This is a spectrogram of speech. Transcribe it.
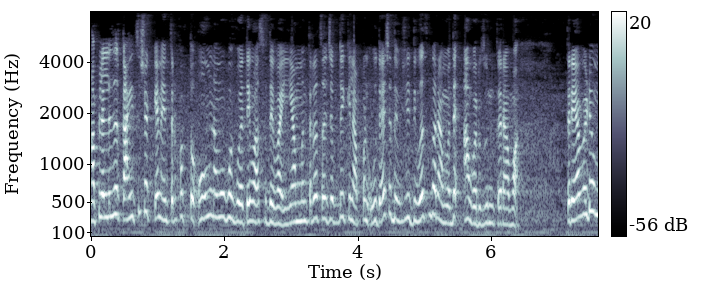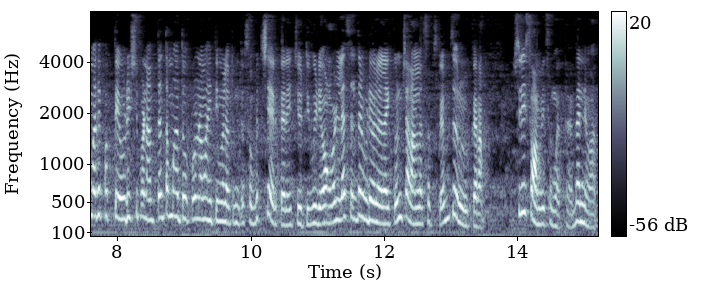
आपल्याला जर काहीच शक्य नाही तर फक्त ओम नमो भगवते वासुदेवाई या मंत्राचा जप देखील आपण उद्याच्या दिवशी दिवसभरामध्ये आवर्जून करावा. तर या व्हिडिओमध्ये फक्त एवढीशी पण अत्यंत महत्त्वपूर्ण माहिती मला तुमच्यासोबत शेअर करायची होती. व्हिडिओ आवडला असेल तर व्हिडिओला लाईक करून चॅनलला सबस्क्राईब जरूर करा. श्री स्वामी समर्थ. धन्यवाद.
